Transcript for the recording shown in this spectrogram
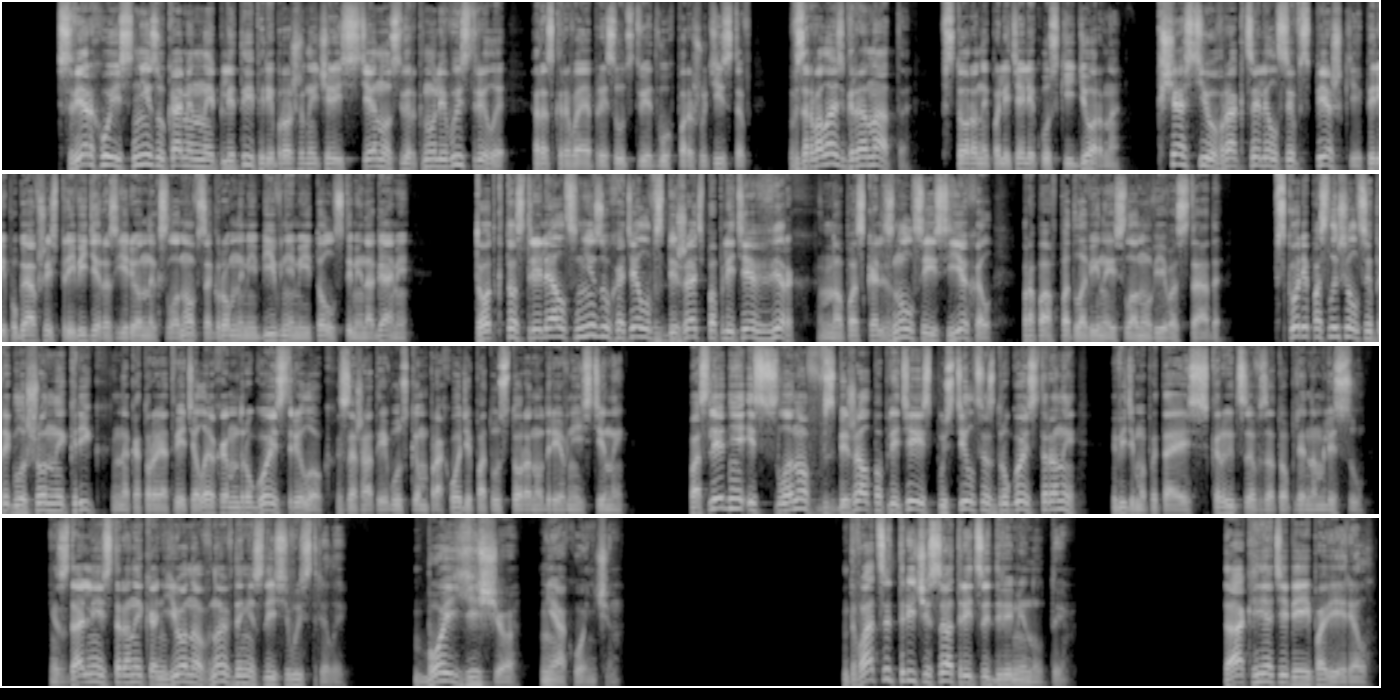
Сверху и снизу каменной плиты, переброшенной через стену, сверкнули выстрелы, раскрывая присутствие двух парашютистов. Взорвалась граната. В стороны полетели куски дерна. К счастью, враг целился в спешке, перепугавшись при виде разъяренных слонов с огромными бивнями и толстыми ногами. Тот, кто стрелял снизу, хотел взбежать по плите вверх, но поскользнулся и съехал, пропав под лавиной слоновьего стада. Вскоре послышался приглушенный крик, на который ответил эхом другой стрелок, зажатый в узком проходе по ту сторону древней стены. Последний из слонов взбежал по плите и спустился с другой стороны, видимо, пытаясь скрыться в затопленном лесу. С дальней стороны каньона вновь донеслись выстрелы. Бой еще не окончен. 23 часа 32 минуты. Так я тебе и поверил.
